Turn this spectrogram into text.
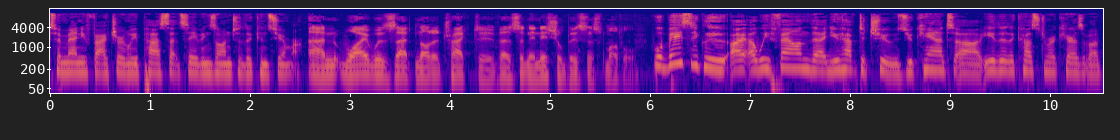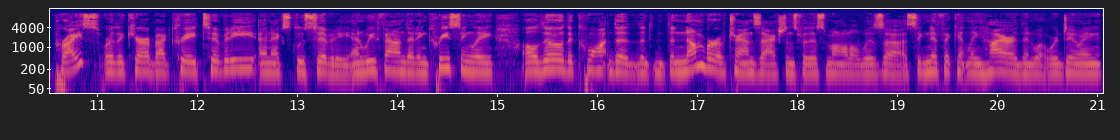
to manufacture, and we pass that savings on to the consumer. And why was that not attractive as an initial business model? Well, basically, I, we found that you have to choose. You can't uh, either the customer cares about price or they care about creativity and exclusivity. And we found that increasingly, although the the, the, the number of transactions for this model was uh, significantly higher than what we're doing,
